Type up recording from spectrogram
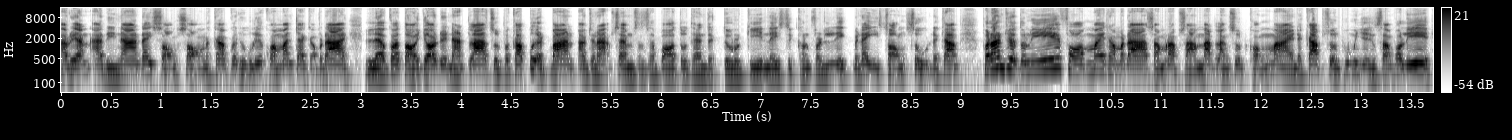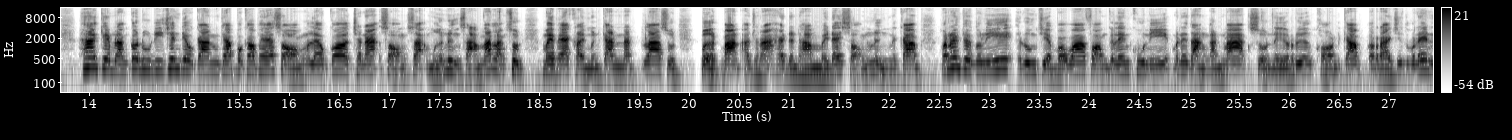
อาริยันอารีนาได้ 2-2 นะครับ ก็ถือเรียกความมั่นใจกลับมาได้ แล้วก็ต่อยอดด้วยนัดล่าสุดพวกเขาเปิดบ้านเอาชนะแซมซันสปอร์ตัวแทนจากตุรกีในศึกคอนเฟอเรนซ์ลีกไปได้อีก2-0นะครับเพราะนั้นจุดตรงนี้ฟอร์มไม่ธรรมดาสำหรับ 3 นัดหลังสุดของไมล์นะครับส่วนผู้มีเยือนอย่างซังพอลี5เกมหลังก็ดูดีเช่นเดียวกันครับพวกเขาแพ้ 2 แล้วก็ชนะ2เสมอ1 3 นัดหลังสุด ไม่แพ้ใครเหมือนกันนัดล่าสุดเปิดบ้านเอาชนะไฮเดนทัมไปได้ 2-1 นะครับเพราะนั้นจุดตรงนี้ลุงเจียบบอกว่าฟอร์มการเล่นคู่นี้ไม่ได้ต่างกันมาก ส่วนในเรื่องของครับรายชื่อตัวเล่น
